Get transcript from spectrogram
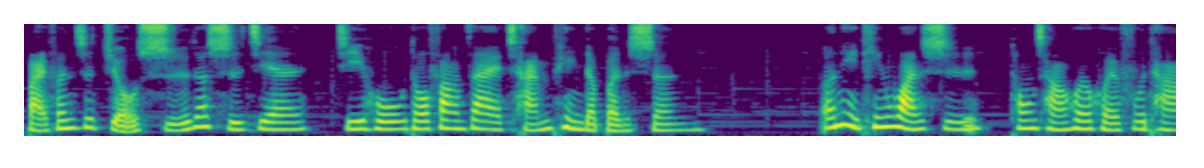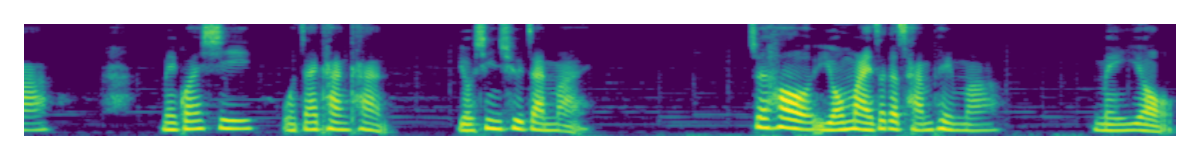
百分之九十的时间几乎都放在产品的本身，而你听完时，通常会回复他：“没关系，我再看看，有兴趣再买。”最后有买这个产品吗？没有，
